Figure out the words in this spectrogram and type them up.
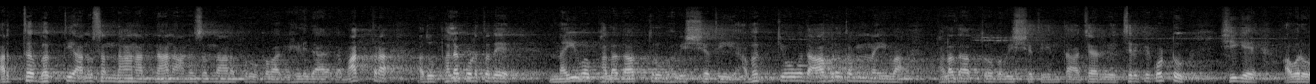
ಅರ್ಥಭಕ್ತಿ ಅನುಸಂಧಾನ, ಜ್ಞಾನ ಅನುಸಂಧಾನಪೂರ್ವಕವಾಗಿ ಹೇಳಿದಾಗ ಮಾತ್ರ ಅದು ಫಲ ಕೊಡುತ್ತದೆ ನೈವ ಫಲದಾತೃ ಭವಿಷ್ಯತಿ ಅಭಕ್ತ್ಯೋದಾಹೃತಂ ನೈವ ಫಲದಾತೃ ಭವಿಷ್ಯತಿ ಅಂತ ಆಚಾರ್ಯರು ಎಚ್ಚರಿಕೆ ಕೊಟ್ಟು ಹೀಗೆ ಅವರು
